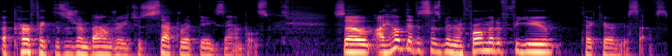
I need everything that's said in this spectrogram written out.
a perfect decision boundary to separate the examples. So I hope that this has been informative for you. Take care of yourselves.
